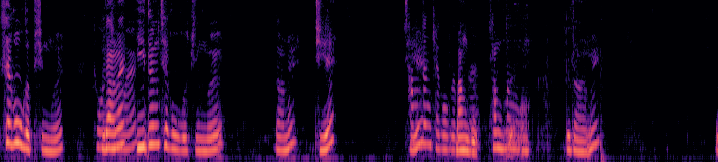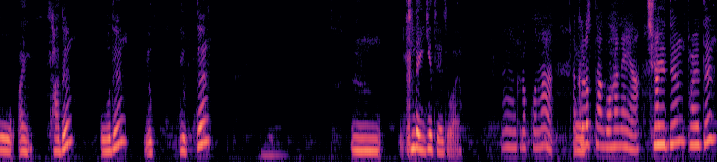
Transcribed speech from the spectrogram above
최고급 식물. 그 다음에 식물. 2등 최고급 식물. 그 다음에 뒤에, 뒤에 3등 최고급 망고. 3등. 망고. 그 다음에 5, 아니, 4등, 5등, 6, 6등. 음, 근데 이게 제일 좋아요. 음 그렇구나. 아, 어, 그렇다고 하네요. 7등, 8등,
